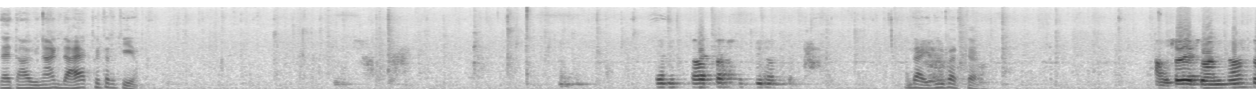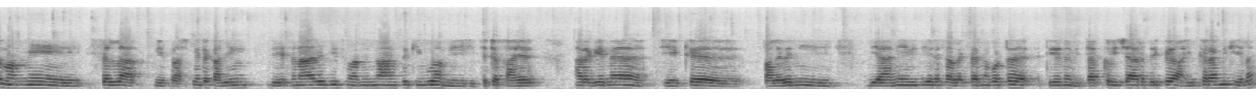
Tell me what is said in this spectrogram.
දැන් තව විනාඩි 10ක් විතර තියෙනවා. හොඳයි ඉදිරිපත් කරන්න. අවසරයි ස්වාමීන් වහන්සේ මම මේ ඉස්සෙල්ලා මේ ප්‍රශ්නෙට කලින් දේශනාවේදී ස්වාමීන් වහන්සේ කිව්වා මේ හිතට කය අරගෙන ඒක පළවෙනි ධානයේ විදිහට සැලකනකොට තියෙන විතක්ක ਵਿਚාර දෙක අයින් කරන්න කියලා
